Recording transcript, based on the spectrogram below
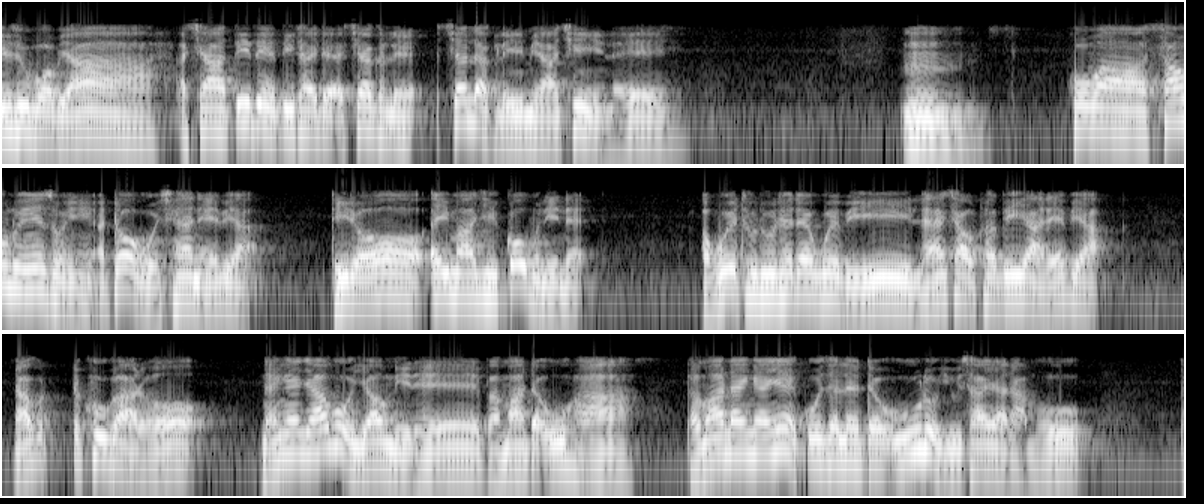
ကျေးဇူးပေါ့ဗျာ။အခြားတည်တဲ့တည်ထိုက်တဲ့အချက်ကလေးအချက်လက်ကလေးများချင်းရင်လေ။อืมဟိုမှာစောင်းတွင်းဆိုရင်အတော့ကိုချမ်းတယ်ဗျ။ဒီတော့အိမ်မကြီးကုတ်မနေနဲ့အဝတ်ထူထူထဲထဲဝတ်ပြီးလမ်းလျှောက်ထွက်ပြေးရတယ်ဗျနောက်တစ်ခုကတော့နိုင်ငံသားကိုရောက်နေတဲ့ဗမာတအူးဟာဗမာနိုင်ငံရဲ့ကိုယ်စားလှယ်တအူးလို့ယူဆရတာမို့ဗ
